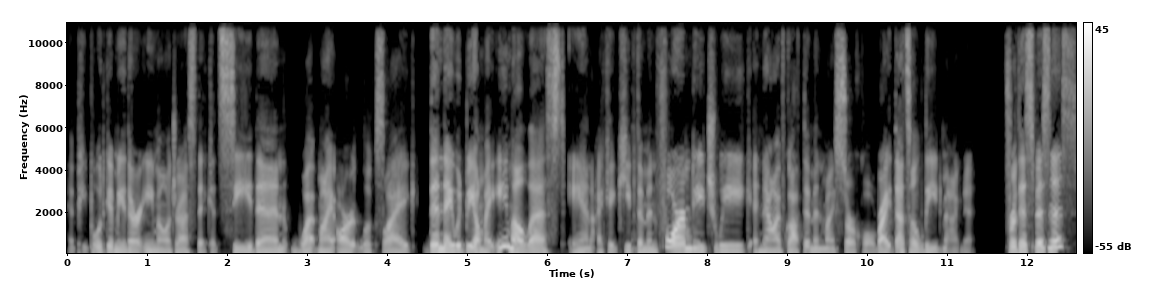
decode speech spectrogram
and people would give me their email address. They could see then what my art looks like. Then they would be on my email list, and I could keep them informed each week. And now I've got them in my circle, right? That's a lead magnet. For this business,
